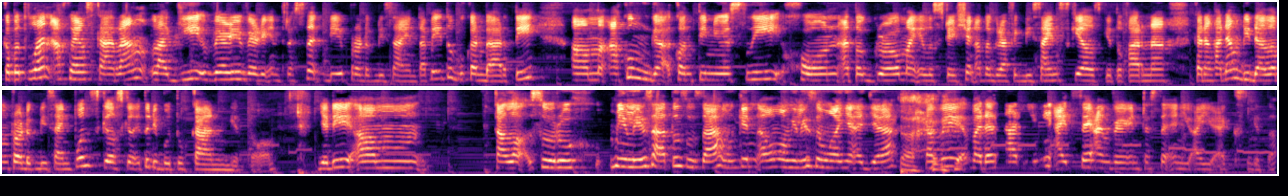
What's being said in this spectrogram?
Kebetulan aku yang sekarang lagi very very interested di product design. Tapi itu bukan berarti um, aku nggak continuously hone atau grow my illustration atau graphic design skills gitu. Karena kadang-kadang di dalam product design pun skill-skill itu dibutuhkan gitu. Jadi um, kalau suruh milih satu susah, mungkin aku mau milih semuanya aja. Tapi pada saat ini, I'd say I'm very interested in UI UX gitu.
